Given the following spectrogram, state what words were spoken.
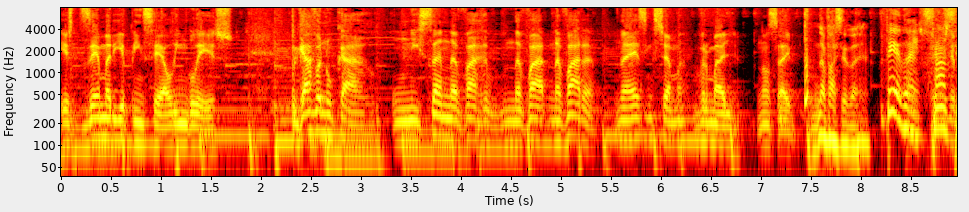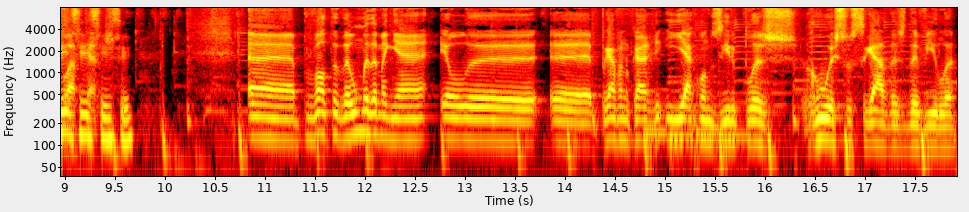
este Zé Maria Pincel, inglês, pegava no carro um Nissan Navara, Navara, Navara não é assim que se chama? Vermelho, não sei. Não faço ideia. Pedro. Sim, sabe? sim, sim, sim, sim. Uh, por volta da uma da manhã, ele uh, uh, pegava no carro e ia a conduzir pelas ruas sossegadas da vila,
